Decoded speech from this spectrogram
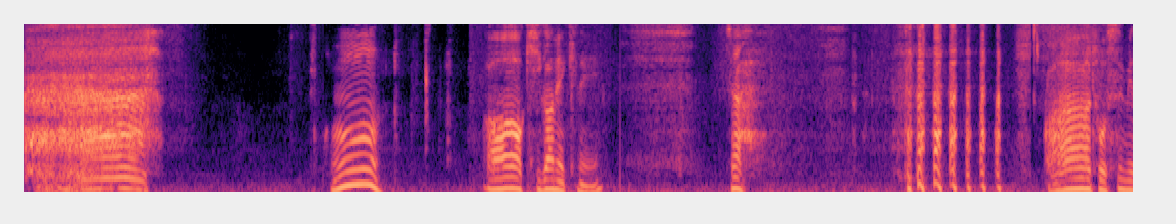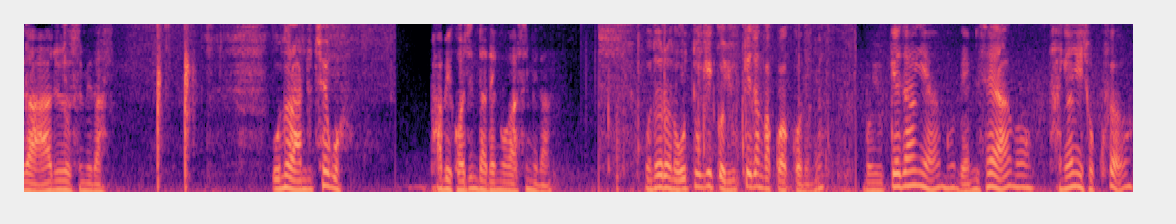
아, 음, 어, 기가 막히네. 자, 아, 좋습니다. 아주 좋습니다. 오늘 안주 최고. 밥이 거진다 된 것 같습니다. 오늘은 오뚜기 거 육개장 갖고 왔거든요. 뭐 육개장이야, 뭐 냄새야, 뭐 당연히 좋고요.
